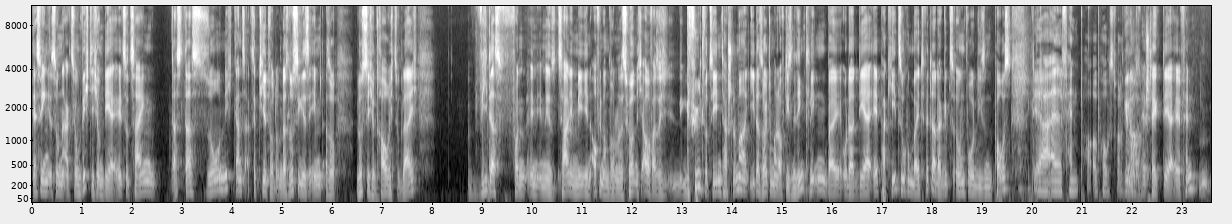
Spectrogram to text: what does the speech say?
deswegen ist so eine Aktion wichtig, um DRL zu zeigen, dass das so nicht ganz akzeptiert wird. Und das Lustige ist eben, also lustig und traurig zugleich, wie das von in, in, den sozialen Medien aufgenommen wird. Und das hört nicht auf. Also ich, gefühlt wird es jeden Tag schlimmer. Jeder sollte mal auf diesen Link klicken bei oder DRL-Paket suchen bei Twitter. Da gibt es irgendwo diesen Post. DRL-Fan-Post. Genau, Hashtag DRL-Fan.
